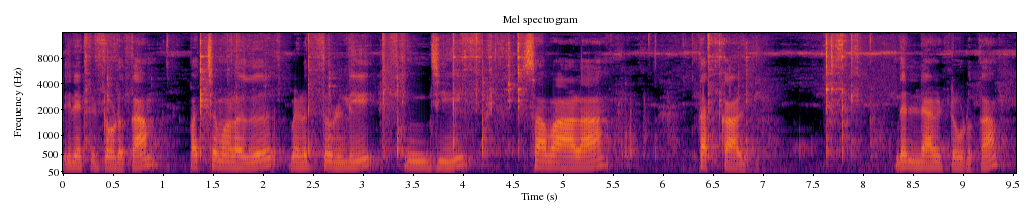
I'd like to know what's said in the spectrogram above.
ഇതിലേക്ക് ഇട്ട് കൊടുക്കാം. പച്ചമുളക് വെളുത്തുള്ളി ഇഞ്ചി സവാള തക്കാളി. ഇതെല്ലാം ഇട്ട് കൊടുക്കാം.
